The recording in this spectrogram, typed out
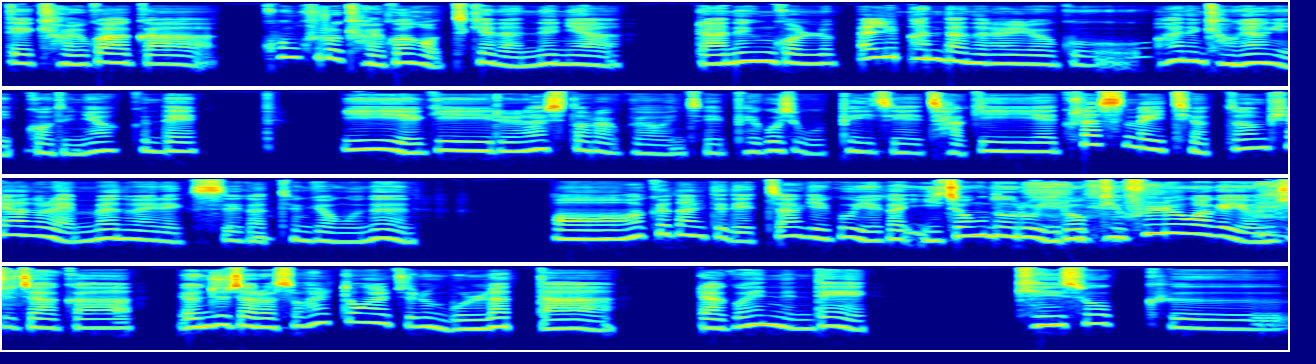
때 결과가 콩쿠르 결과가 어떻게 났느냐라는 걸로 빨리 판단을 하려고 하는 경향이 있거든요. 근데 이 얘기를 하시더라고요. 이제 155페이지에 자기의 classmate였던 피아노 엠마누엘 엑스 음. 같은 경우는 어, 학교 다닐 때 내 짝이고 얘가 이 정도로 이렇게 훌륭하게 연주자가 연주자로서 활동할 줄은 몰랐다라고 했는데 계속 그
